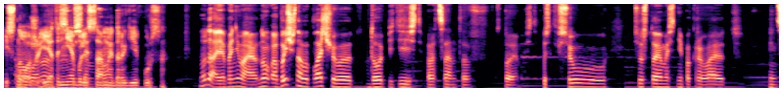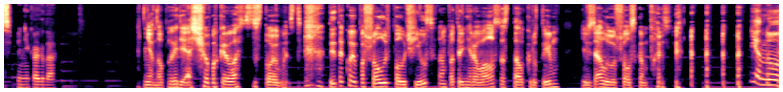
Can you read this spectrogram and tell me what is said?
И снова О, же, ну, и это не были мало. самые дорогие курсы. Ну да, я понимаю. Ну, обычно выплачивают до 50% стоимости. То есть всю, всю стоимость не покрывают, в принципе, никогда. Не, ну погоди, а что покрывать всю стоимость? Ты такой пошел и поучился, там потренировался, стал крутым и взял и ушел с компании. Не, ну,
